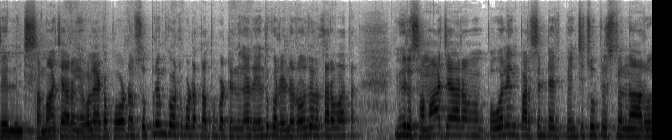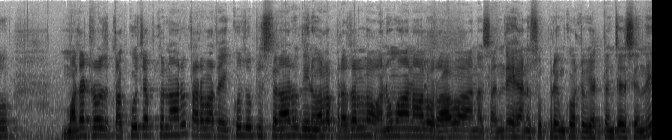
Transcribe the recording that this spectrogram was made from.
దీని నుంచి సమాచారం ఇవ్వలేకపోవడం సుప్రీంకోర్టు కూడా తప్పుపట్టింది కదా. ఎందుకు? రెండు రోజుల తర్వాత మీరు సమాచారం పోలింగ్ పర్సంటేజ్ పెంచి చూపిస్తున్నారు. మొదటి రోజు తక్కువ చెప్తున్నారు తర్వాత ఎక్కువ చూపిస్తున్నారు. దీనివల్ల ప్రజల్లో అనుమానాలు రావా అన్న సందేహాన్ని సుప్రీంకోర్టు వ్యక్తం చేసింది.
